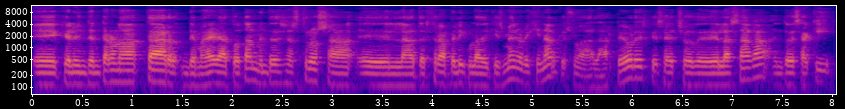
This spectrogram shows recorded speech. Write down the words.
eh, que lo intentaron adaptar de manera totalmente desastrosa en la tercera película de X-Men original, que es una de las peores que se ha hecho de la saga. Entonces aquí,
